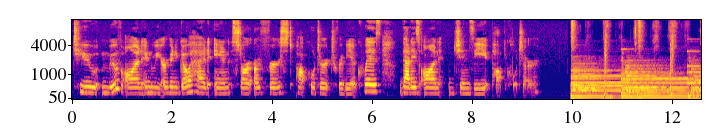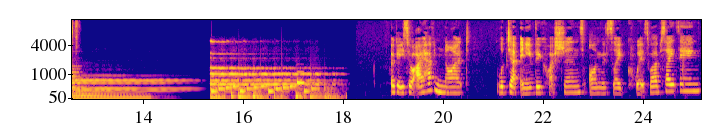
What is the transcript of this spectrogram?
to move on and we are going to go ahead and start our first pop culture trivia quiz that is on Gen Z pop culture. Okay, so I have not looked at any of the questions on this like quiz website thing.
